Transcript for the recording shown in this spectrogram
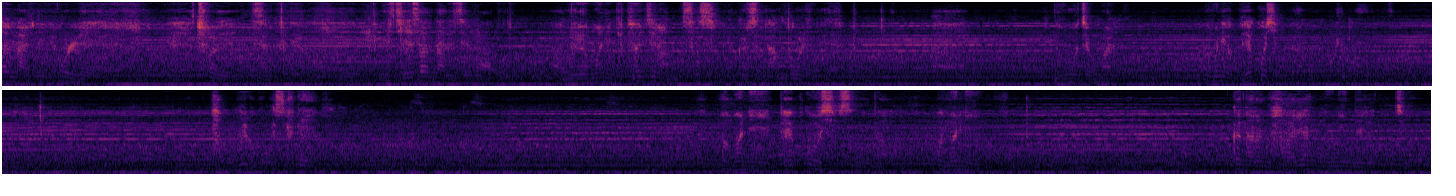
제사날이 올해 예, 초에 있었는데요. 이 제사날에 제가 아, 우리 어머님께 편지를 한번 썼습니다. 그래서 낭독을 했는데 아, 너무 정말 어머니가 뵙고 싶더라고요. 한번 읽어보겠습니다. 어머니 뵙고 싶습니다. 어머니 그날은 하얀 눈이 내렸죠.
